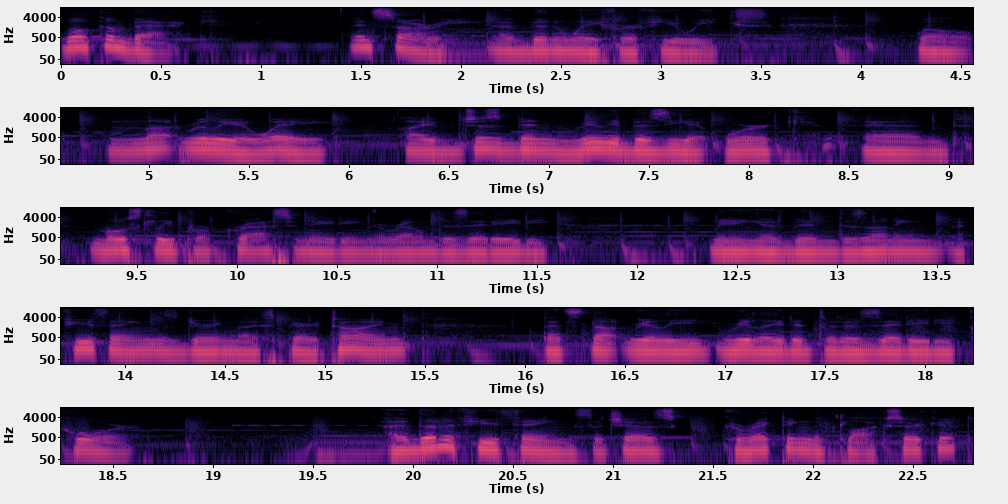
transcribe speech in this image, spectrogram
Welcome back. And sorry, I've been away for a few weeks. Well, not really away. I've just been really busy at work and mostly procrastinating around the Z80, meaning I've been designing a few things during my spare time that's not really related to the Z80 core. I've done a few things, such as correcting the clock circuit.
